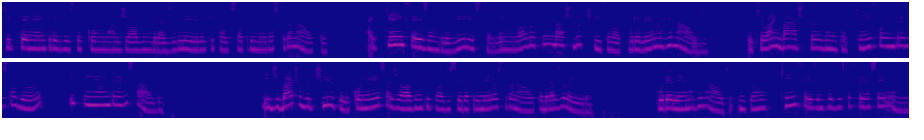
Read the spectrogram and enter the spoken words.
que tem a entrevista com a jovem brasileira que pode ser a primeira astronauta. Aí quem fez a entrevista vem logo aqui embaixo do título, ó, por Helena Rinaldi. Porque lá embaixo pergunta quem foi o entrevistador e quem é o entrevistado. E debaixo do título, conheça a jovem que pode ser a primeira astronauta brasileira, por Helena Rinaldi. Então, quem fez a entrevista foi essa Helena.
